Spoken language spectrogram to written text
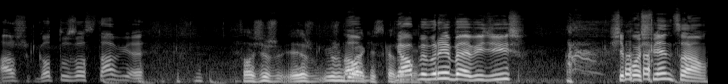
Aż go tu zostawię. Coś już, już, już było No, jakieś wskazanie. miałbym rybę, widzisz? Się poświęcam.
